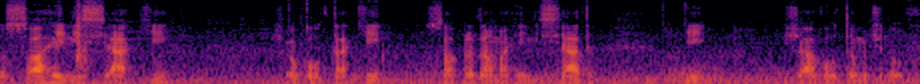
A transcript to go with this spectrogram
Deixa eu só reiniciar aqui. Deixa eu voltar aqui, só para dar uma reiniciada e já voltamos de novo.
